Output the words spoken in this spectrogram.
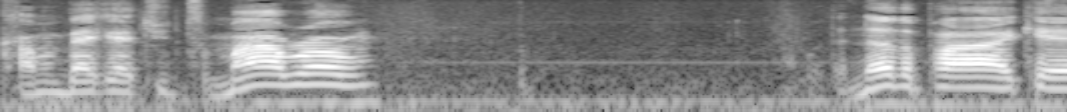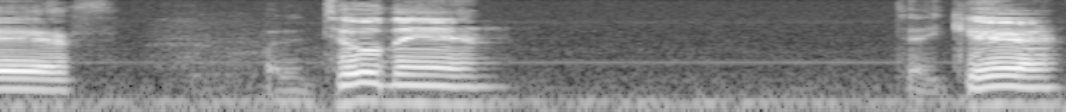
Coming back at you tomorrow with another podcast. But until then, take care.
